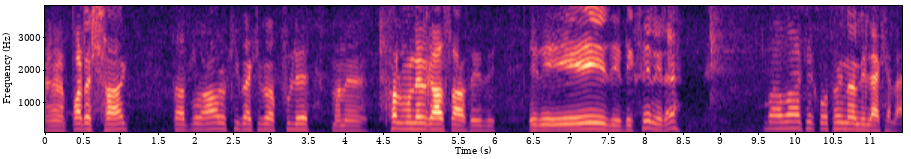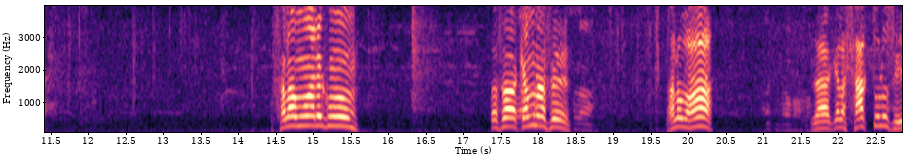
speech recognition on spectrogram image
হ্যাঁ পাটের শাক। তারপর আরও কিবা কিবা ফুলে মানে ফলমূলের গাছ লাগাছে এই যে এই যে এই যে দেখছেন এটা? বাবাকে কোথায় না লীলা খেলা। সালামু আলাইকুম। চাচা কেমন আছেন? ভালো ভা যা কেলা শাক তুলছি?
